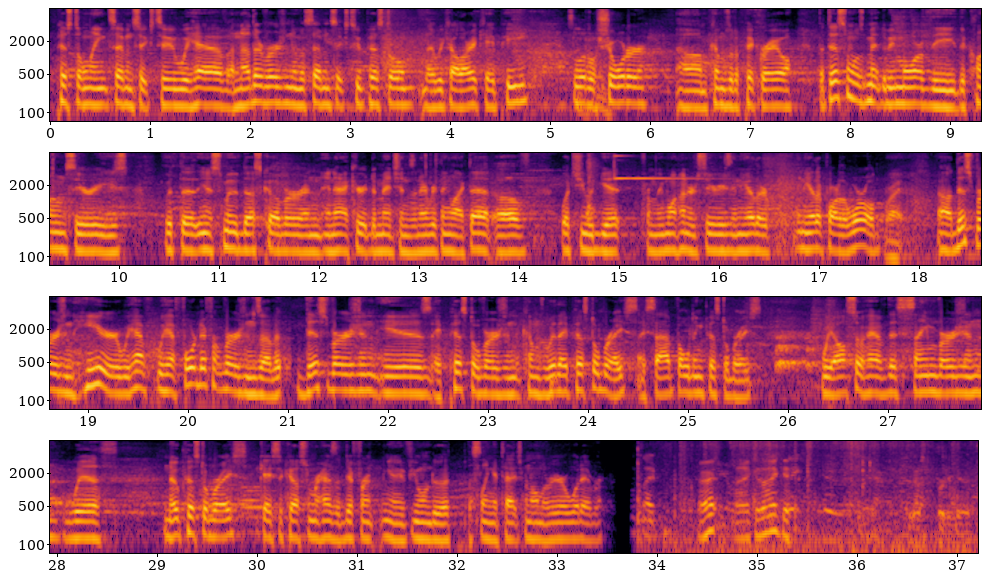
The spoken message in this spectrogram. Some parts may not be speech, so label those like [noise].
pistol length 762. We have another version of a 762 pistol that we call our AKP. It's a little shorter, um, comes with a pick rail, but this one was meant to be more of the, the clone series with the you know, smooth dust cover and, and accurate dimensions and everything like that of what you would get from the 100 series any other any other part of the world. Right. Uh, this version here, we have we have four different versions of it. This version is a pistol version that comes with a pistol brace, a side folding pistol brace. We also have this same version with no pistol brace in case the customer has a different, you know, if you want to do a, a sling attachment on the rear or whatever. All right, thank you, thank you. That's pretty good.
